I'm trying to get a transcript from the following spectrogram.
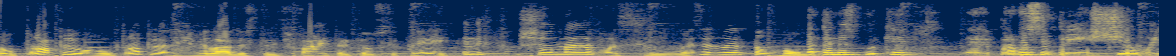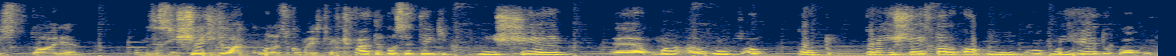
o próprio, o próprio anime lá do Street Fighter que eu citei, ele funcionava assim, mas ele não é tão bom. Até mesmo porque, é, para você preencher uma história, vamos dizer assim, cheia de lacunas como a Street Fighter, você tem que encher é, alguma, algum, algum ponto, preencher a história com algum, com algum enredo, com algum,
